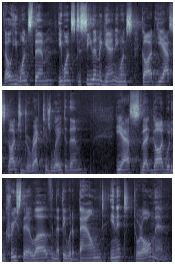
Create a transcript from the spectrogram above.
Though he wants them, he wants to see them again, he wants God, he asks God to direct his way to them. He asks that God would increase their love and that they would abound in it toward all men.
